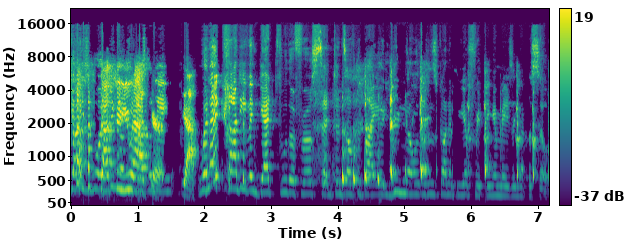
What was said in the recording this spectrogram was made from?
guys, that's who you have here. Yeah. When I can't even get through the first sentence of the bio, you know this is going to be a freaking amazing episode.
